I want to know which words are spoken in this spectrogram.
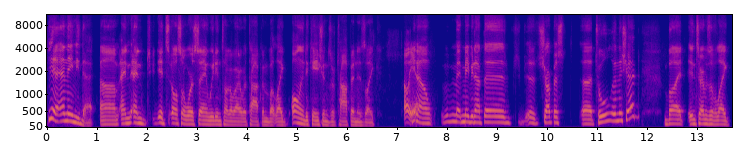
Yeah, and they need that. Um, and and it's also worth saying we didn't talk about it with Toppin, but like all indications are Toppin is like, oh yeah, you know, maybe not the uh, sharpest uh, tool in the shed, but in terms of like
